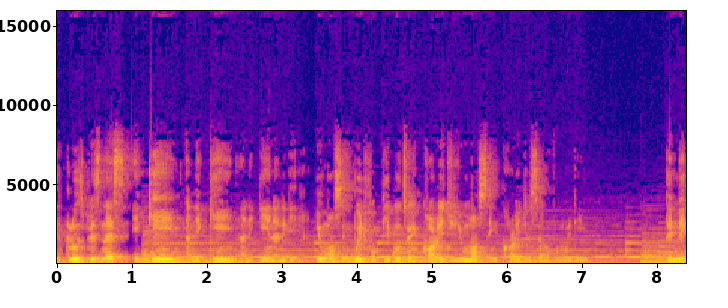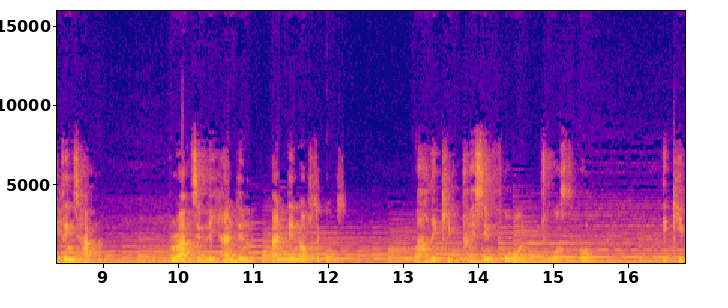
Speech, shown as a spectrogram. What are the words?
they close business again and again and again and again. You mustn't wait for people to encourage you. You must encourage yourself from within. They make things happen. Proactively handling, handling obstacles while they keep pressing forward towards the goal. They keep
